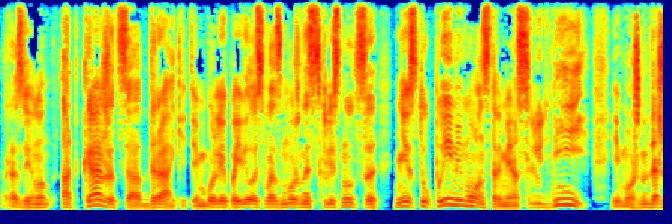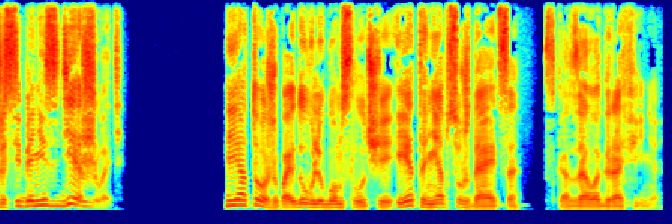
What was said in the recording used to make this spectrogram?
разве он откажется от драки, тем более появилась возможность схлестнуться не с тупыми монстрами, а с людьми, и можно даже себя не сдерживать. «Я тоже пойду в любом случае, и это не обсуждается», — сказала графиня.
